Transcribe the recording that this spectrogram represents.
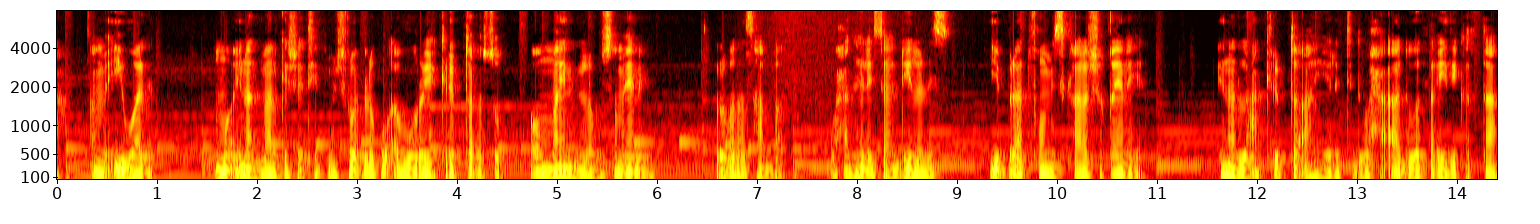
ah ama e-wallet ama inaad maalgashatid mashruuc lagu abuurayo kribto cusub oo mining lagu sameynayo labadaas habba waxaad helaysaa dealers iyo platforms kaala shaqaynaya inaad lacag kribto ah yeelatid waxa aad uga faa'iidi kartaa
